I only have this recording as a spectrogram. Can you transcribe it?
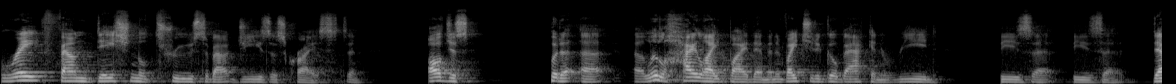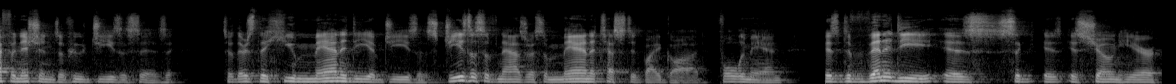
great foundational truths about Jesus Christ. And I'll just put a, a, a little highlight by them and invite you to go back and read these, uh, these uh, definitions of who Jesus is. So there's the humanity of Jesus. Jesus of Nazareth, a man attested by God, fully man. His divinity is, is, is shown here,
